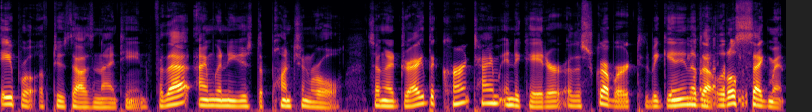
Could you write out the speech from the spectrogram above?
April of 2019. For that, I'm going to use the punch and roll. So I'm going to drag the current time indicator or the scrubber to the beginning of that little segment.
